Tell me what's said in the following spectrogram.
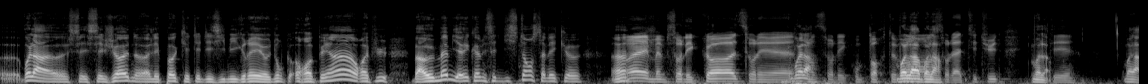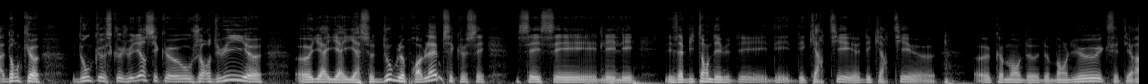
euh, voilà, euh, ces, ces jeunes à l'époque étaient des immigrés euh, donc européens, auraient pu. Bah, eux-mêmes, il y avait quand même cette distance avec. hein. Ouais, même sur les codes, sur les, Voilà. sur les comportements, Voilà, voilà. sur l'attitude. Voilà. Voilà, donc, euh, donc euh, ce que je veux dire, c'est qu'aujourd'hui, euh, euh, il y, a- y y ce double problème, c'est que c'est c'est- c'est les, les- les habitants des, des- des- des quartiers, des quartiers comment, de, de banlieue, etc.,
